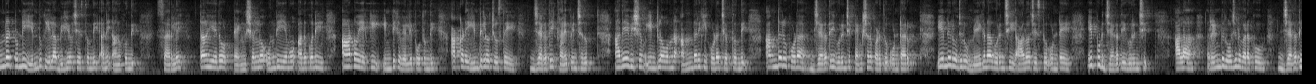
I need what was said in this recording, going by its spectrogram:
ఉన్నట్టుండి ఎందుకు ఇలా బిహేవ్ చేస్తుంది అని అనుకుంది. సర్లే తను ఏదో టెన్షన్లో ఉంది ఏమో అనుకొని ఆటో ఎక్కి ఇంటికి వెళ్ళిపోతుంది. అక్కడ ఇంటిలో చూస్తే జగతి కనిపించదు. అదే విషయం ఇంట్లో ఉన్న అందరికీ కూడా చెప్తుంది. అందరూ కూడా జగతి గురించి టెన్షన్ పడుతూ ఉంటారు. ఎన్ని రోజులు మేఘన గురించి ఆలోచిస్తూ ఉంటే ఇప్పుడు జగతి గురించి. అలా రెండు రోజుల వరకు జగతి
